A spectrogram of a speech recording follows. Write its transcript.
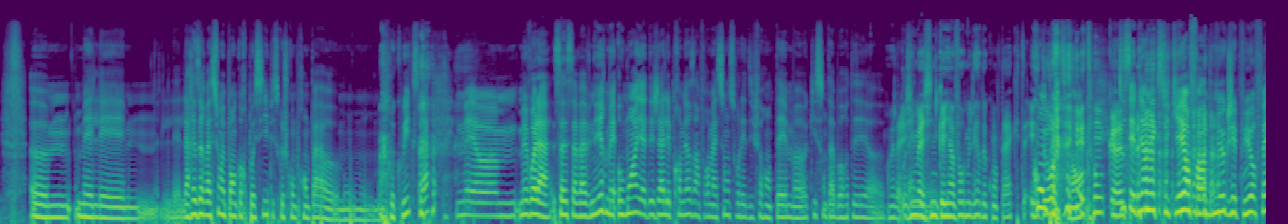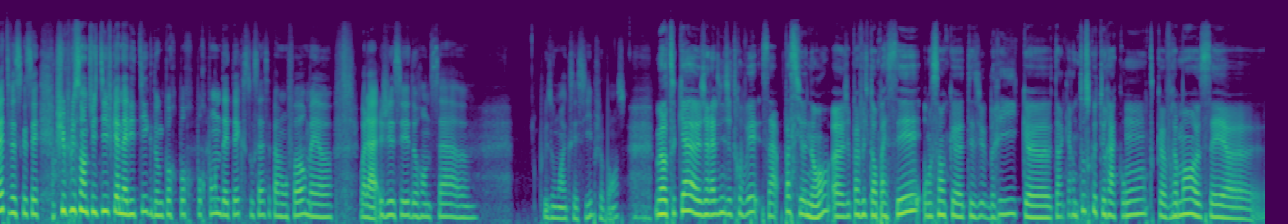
Euh, mais les, la réservation n'est pas encore possible puisque je comprends pas euh, mon, truc Wix là. mais, euh, mais voilà, ça, ça va venir. Mais au moins, il y a déjà les premières informations sur les différents thèmes qui sont abordés. voilà, J'imagine qu'il y a un formulaire de contact. Et Complètement. Donc, tout est bien expliqué, enfin du mieux que j'ai pu en fait, parce que c'est, je suis plus intuitif qu'analytique, donc pour, pour, pour pondre des textes, tout ça, c'est pas mon fort. Mais voilà, j'ai essayé de rendre ça plus ou moins accessible, je pense. Mais en tout cas, euh, Géraldine, j'ai trouvé ça passionnant. Euh, j'ai pas vu le temps passer. On sent que tes yeux brillent, que tu incarnes tout ce que tu racontes, que vraiment, euh, c'est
